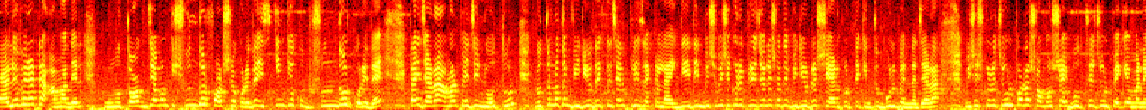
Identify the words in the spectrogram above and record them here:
অ্যালোভেরাটা আমাদের ত্বক যেমন কি সুন্দর ফর্সা করে দেয়, স্কিনকে খুব সুন্দর করে দেয়। তাই যারা আমার পেজে নতুন নতুন নতুন ভিডিও দেখতে চান, প্লিজ একটা লাইক দিয়ে দিন। বেশি বেশি করে প্রিয়জনের সাথে ভিডিওটা শেয়ার করতে কিন্তু ভুলবেন না। যারা বিশেষ করে চুল পড়ার সমস্যায় ভুগছে, চুল পেকে মানে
